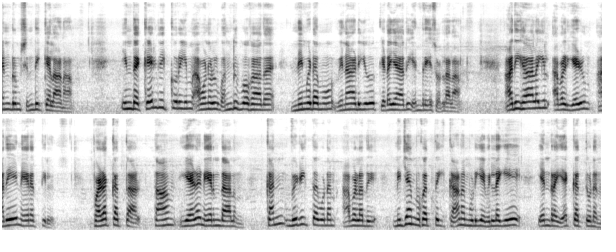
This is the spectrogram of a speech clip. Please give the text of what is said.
என்றும் சிந்திக்கலானான். இந்த கேள்விக்குறியும் அவனுள் வந்து போகாத நிமிடமோ வினாடியோ கிடையாது என்றே சொல்லலாம். அதிகாலையில் அவள் எழும் அதே நேரத்தில் பழக்கத்தால் தாம் எழ நேர்ந்தாலும் கண் விழித்தவுடன் அவளது நிஜ முகத்தை காண முடியவில்லையே என்ற ஏக்கத்துடன்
